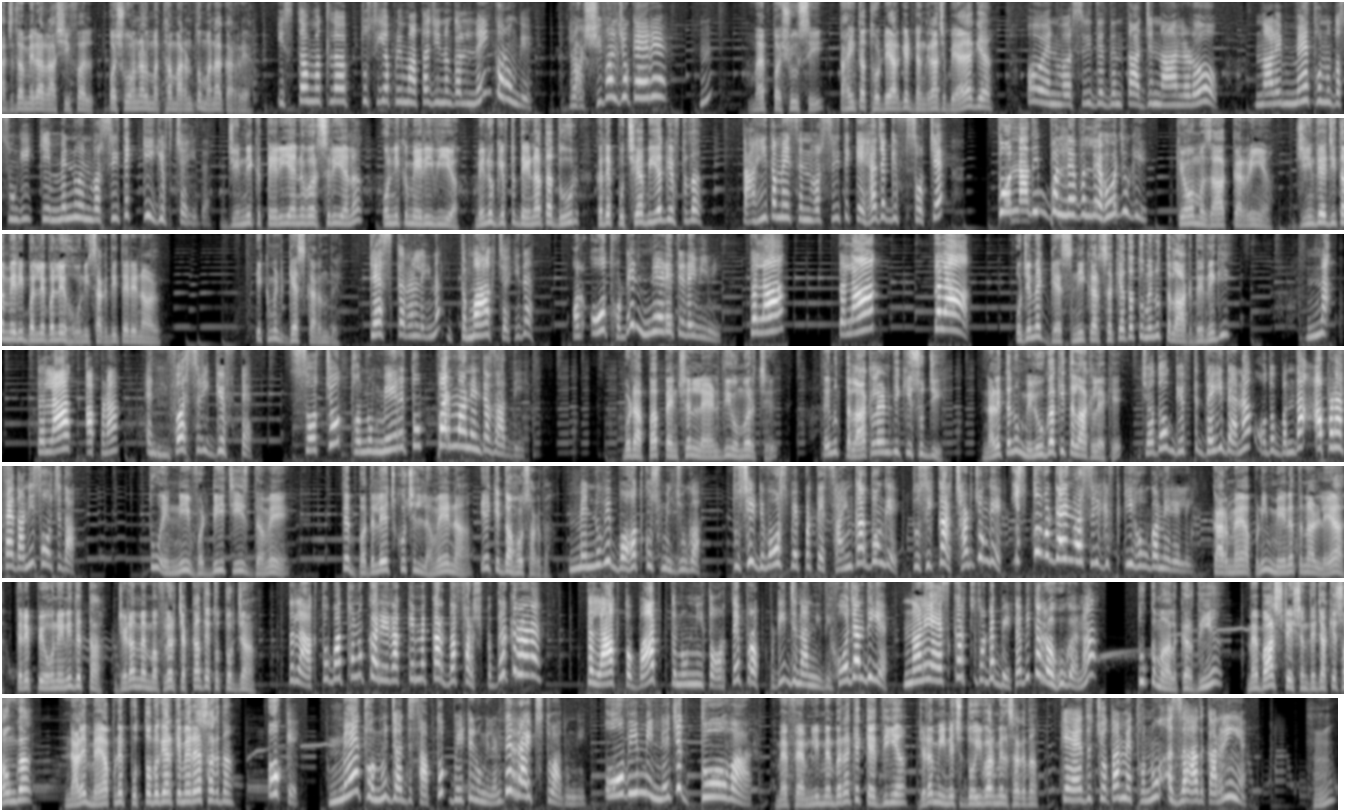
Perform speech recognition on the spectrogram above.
ਅੱਜ ਦਾ ਮੇਰਾ ਰਾਸ਼ੀਫਲ ਪਸ਼ੂਆਂ ਨਾਲ ਮੱਥਾ ਮਾਰਨ ਤੋਂ ਮਨਾ ਕਰ ਰਿਹਾ। ਇਸ ਦਾ ਮਤਲਬ ਤੁਸੀਂ ਆਪਣੀ ਮਾਤਾ ਜੀ ਨਾਲ ਗੱਲ ਨਹੀਂ ਕਰੋਗੇ? ਰਾਸ਼ੀਵਾਲ ਜੋ ਕਹਿ ਰਹੇ ਹੂੰ ਮੈਂ ਪਸ਼ੂ ਸੀ ਤਾਂ ਹੀ ਤਾਂ ਤੁਹਾਡੇ ਵਰਗੇ ਡੰਗਰਾਂ 'ਚ ਵਿਆਹਿਆ ਗਿਆ। ਉਹ ਐਨਵਰਸਰੀ ਦੇ ਦਿਨ ਤਾਂ ਅੱਜ ਨਾ ਲੜੋ। ਨਾਲੇ ਮੈਂ ਤੁਹਾਨੂੰ ਦੱਸੂਗੀ ਕਿ ਮੈਨੂੰ ਐਨਵਰਸਰੀ ਤੇ ਕੀ ਗਿਫਟ ਚਾਹੀਦਾ। ਜਿੰਨੀ ਕੁ ਤੇਰੀ ਐਨੀਵਰਸਰੀ ਹੈ ਨਾ ਉਨੀ ਕੁ ਮੇਰੀ ਵੀ ਆ। ਮੈਨੂੰ ਗਿਫਟ ਦੇਣਾ ਤਾਂ ਦੂਰ ਕਦੇ ਪੁੱਛਿਆ ਵੀ ਆ ਗਿਫਟ ਦਾ? ਤਾਂ ਹੀ ਤਾਂ ਮੈਂ ਇਸ ਐਨਵਰਸਰੀ ਤੇ ਕਿਹਾ ਜਿਹਾ ਗਿਫਟ ਸੋਚਿਆ ਦੋਨਾਂ ਦੀ ਬੱਲੇ ਬੱਲੇ ਹੋ ਜੂਗੀ। ਕਿਉਂ ਮਜ਼ਾਕ ਕਰ ਰਹੀ ਆ? ਜੀਂਦੇ ਜੀ ਤਾਂ ਮੇਰੀ ਬੱਲੇ ਬੱਲੇ ਹੋ ਨਹੀਂ ਸਕਦੀ ਤੇਰੇ ਨਾਲ। ਇੱਕ ਮਿੰਟ ਗੈਸ ਕਰਨ ਦੇ। ਗੈਸ ਕਰਨ ਲਈ ਨਾ ਦਿਮਾਗ ਚਾਹੀਦਾ। ਔਰ ਉਹ ਤੁਹਾਡੇ ਨੇੜੇ ਤੇੜੇ ਵੀ ਨਹੀਂ। ਤਲਾਕ ਤਲਾਕ ਤਲਾਕ! ਉਹ ਜੇ ਮੈਂ ਗੈਸ ਨਹੀਂ ਕਰ ਸਕਿਆ ਤਾਂ ਤੂੰ ਮੈਨੂੰ ਤਲਾਕ ਦੇ ਦੇਂਗੀ? ਨਾ ਤਲਾਕ ਆਪਣਾ ਐਨਵਰਸਰੀ ਗਿਫਟ ਹੈ। ਸੋਚੋ ਤੁਹਾਨੂੰ ਮੇਰੇ ਤੋਂ ਪਰਮਾਨੈਂਟ ਆਜ਼ਾਦੀ। ਬੁਢਾਪਾ ਪੈਨਸ਼ਨ ਲੈਣ ਦੀ ਉਮਰ 'ਚ ਤੈਨੂੰ ਤਲਾਕ ਲੈਣ ਦੀ ਕੀ ਸੁੱਝੀ? ਨਾਲੇ ਤੈਨੂੰ ਮਿਲੂਗਾ ਕੀ ਤਲਾਕ ਲੈ ਕੇ? ਜਦੋਂ ਗਿਫਟ ਦੇਈਦਾ ਨਾ ਉਦੋਂ ਬੰਦਾ ਆਪਣਾ ਫਾਇਦਾ ਨਹੀਂ ਸੋਚਦਾ। ਤੂੰ ਇੰਨੀ ਵੱਡੀ ਚੀਜ਼ ਦਵੇਂ ਤੇ ਬਦਲੇ 'ਚ ਕੁਝ ਲਵੇਂ ਨਾ ਇਹ ਕਿੱਦਾਂ ਹੋ ਸਕਦਾ? ਮੈਨੂੰ ਵੀ ਬਹੁਤ ਕੁਝ ਮਿਲ ਜੂਗਾ। ਤੁਸੀਂ ਡਿਵੋਰਸ ਪੇਪਰ ਤੇ ਸਾਈਨ ਕਰ ਦੋਗੇ ਤੁਸੀਂ ਘਰ ਛੱਡ ਜਾਓਗੇ ਇਸ ਤੋਂ ਵੱਡਾ ਐਨਵਰਸਰੀ ਗਿਫਟ ਕੀ ਹੋਊਗਾ ਮੇਰੇ ਲਈ? ਕਰ ਮੈਂ ਆਪਣੀ ਮਿਹਨਤ ਨਾਲ ਲਿਆ ਤੇਰੇ ਪਿਓ ਨੇ ਨਹੀਂ ਦਿੱਤਾ ਜਿਹੜਾ ਮੈਂ ਮਫਲਰ ਚੱਕਾਂ ਤੇ ਇੱਥੋਂ ਤੁਰ ਜਾ। ਤਲਾਕ ਤੋਂ ਬਾਅਦ ਤੁਹਾਨੂੰ ਘਰੇ ਰੱਖ ਕੇ ਮੈਂ ਘਰ ਦਾ ਫਰਸ਼ ਪੱਧਰ ਕਰਾਣਾ। ਤਲਾਕ ਤੋਂ ਬਾਅਦ ਕਾਨੂੰਨੀ ਤੌਰ ਤੇ ਪ੍ਰਾਪਰਟੀ ਜਨਾਨੀ ਦੀ ਹੋ ਜਾਂਦੀ ਹੈ। ਨਾਲੇ ਇਸ ਘਰ 'ਚ ਤੁਹਾਡਾ ਬੇਟਾ ਵੀ ਤਾਂ ਰਹੂਗਾ ਨਾ। ਤੂੰ ਕਮਾਲ ਕਰਦੀ ਆ। ਮੈਂ ਬਾਹਰ ਸਟੇਸ਼ਨ ਤੇ ਜਾ ਕੇ ਸੌਂਗਾ। ਨਾਲੇ ਮੈਂ ਆਪਣੇ ਪੁੱਤ ਤੋਂ ਬਗੈਰ ਕਿਵੇਂ ਰਹਿ ਸਕਦਾ? ਓਕੇ। ਮੈਂ ਤੁਹਾਨੂੰ ਜੱਜ ਸਾਹਿਬ ਤੋਂ ਬੇਟੇ ਨੂੰ ਮਿਲਣ ਦੇ ਰਾਈਟਸ ਦਵਾ ਦੂੰਗੀ। ਉਹ ਵੀ ਮਹੀਨੇ 'ਚ ਦੋ ਵਾਰ। ਮੈਂ ਫੈਮਿਲੀ ਮੈਂਬਰ ਆ ਕਿ ਕੈਦੀ ਆ ਜਿਹੜਾ ਮਹੀਨੇ 'ਚ ਦੋ ਹੀ ਵਾਰ ਮਿਲ ਸਕਦਾ? ਕੈਦ 'ਚੋਂ ਤਾਂ ਮੈਂ ਤੁਹਾਨੂੰ ਆਜ਼ਾਦ ਕਰ ਰਹੀ ਹਾਂ। ਹੂੰ?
